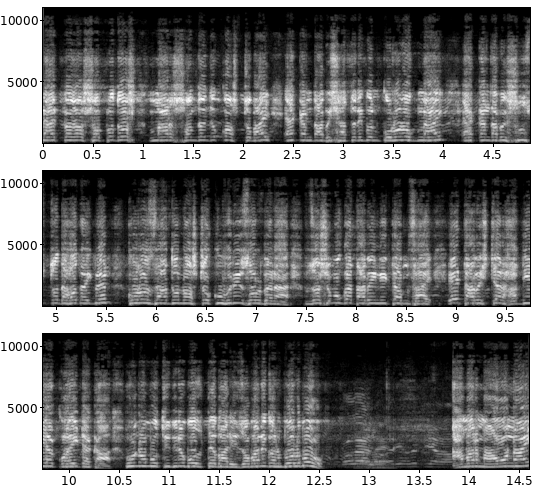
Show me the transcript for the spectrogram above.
নাইট্রোজেন সর্পদোষ মার সন্তান কষ্ট একান্ত দাবি সাথে দেখবেন কোনো রোগ নাই। একান্ত দাবি সুস্থ দেহ দেখবেন কোনো জাদু নষ্ট কুহুরি চলবে না। যশমুখা দাবি নিতাম চাই এই তাবিজটার হাদিয়া কয় টাকা? অনুমতি দিয়ে বলতে পারি। জবানি কোন বলব? আমার মাও নাই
